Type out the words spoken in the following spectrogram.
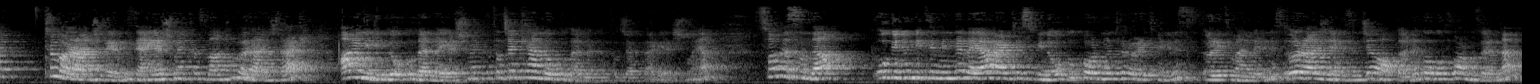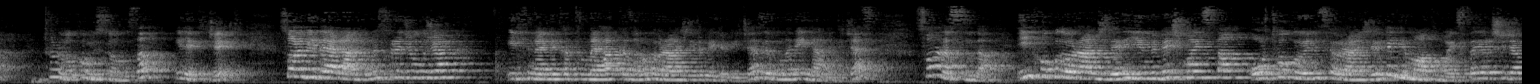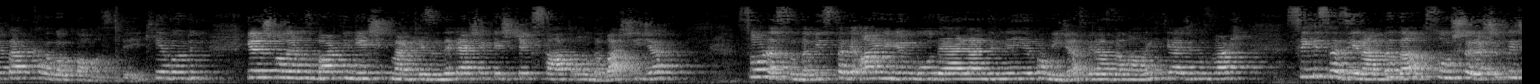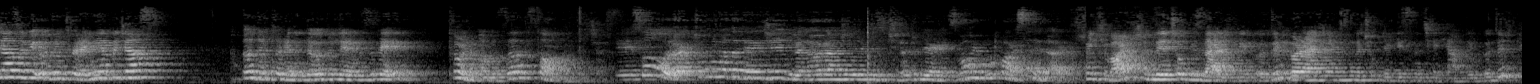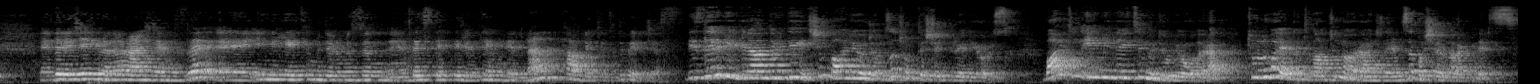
Tüm öğrencilerimiz yani yarışmaya katılan tüm öğrenciler aynı günde okullarında yarışmaya katılacak. Kendi okullarına katılacaklar yarışmaya. Sonrasında o günün bitiminde veya ertesi günü okul koordinatör öğretmenimiz, öğretmenlerimiz öğrencilerimizin cevaplarını Google Form üzerinden turnuva komisyonumuza iletecek. Sonra bir değerlendirme süreci olacak. İlk finaline katılmaya hak kazanan öğrencileri belirleyeceğiz ve bunları ilan edeceğiz. Sonrasında ilkokul öğrencileri 25 Mayıs'ta, ortaokul ve öğrencileri de 26 Mayıs'ta yarışacaklar. Kalabalık olmasın diye ikiye böldük. Yarışmalarımız Bartın Gençlik Merkezi'nde gerçekleşecek. Saat 10'da başlayacak. Sonrasında biz tabii aynı gün bu değerlendirmeyi yapamayacağız. Biraz zamana ihtiyacımız var. 8 Haziran'da da sonuçları açıklayacağız ve bir ödül töreni yapacağız. Ödül töreninde ödüllerimizi verip turnuvamızı sonlandıracağız. Ee, son olarak turnuvada dereceye giren öğrencilerimiz için ödülleriniz var mı? Varsa nelerdir? Tabii ki var. Şimdi çok güzel bir ödül. Öğrencilerimizin de çok ilgisini çeken bir ödül. E, Dereceye giren öğrencilerimize e, İl Milli Eğitim Müdürümüzün e, destekleriyle temin edilen tablet ödülü vereceğiz. Bizleri bilgilendirdiği için Bahri Hocamıza çok teşekkür ediyoruz. Bartın İl Milli Eğitim Müdürlüğü olarak turnuvaya katılan tüm öğrencilerimize başarılar dileriz.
